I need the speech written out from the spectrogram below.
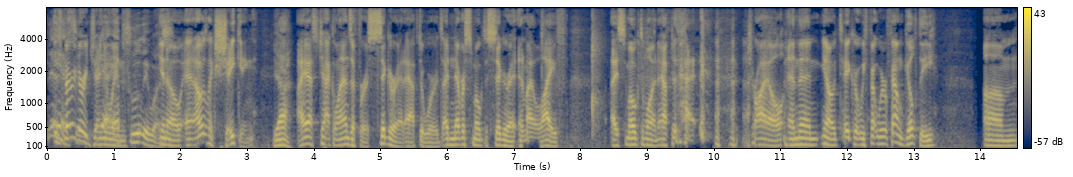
Yeah, it's very, so- very yeah, genuine. absolutely was. You know, and I was like shaking. Yeah. I asked Jack Lanza for a cigarette afterwards. I'd never smoked a cigarette in my life. I smoked one after that trial, and then you know, Taker. We we were found guilty, um,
